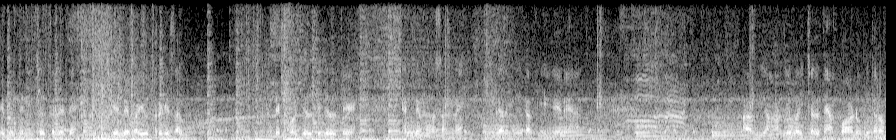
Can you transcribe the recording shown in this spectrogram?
ये बंदे नीचे उतर रहे थे, गेले भाई उतर गए सब। देखो जलते जलते ठंडे मौसम में गर्मी का फील ले रहे हैं। अब यहाँ से भाई चलते हैं, हम पहाड़ों की तरफ़।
